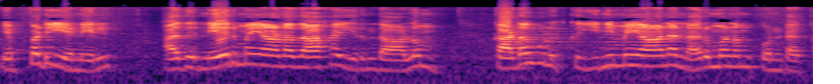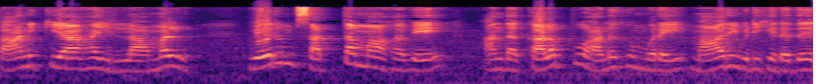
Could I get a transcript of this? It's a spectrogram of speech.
எப்படியெனில் அது நேர்மையானதாக இருந்தாலும் கடவுளுக்கு இனிமையான நறுமணம் கொண்ட காணிக்கையாக இல்லாமல் வெறும் சத்தமாகவே அந்த கலப்பு அணுகுமுறை மாறிவிடுகிறது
